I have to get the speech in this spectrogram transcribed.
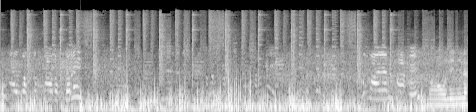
Mo kaupas ng salas dalay. Gumaya na sa akin. Mga huli nila.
